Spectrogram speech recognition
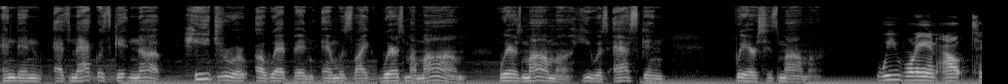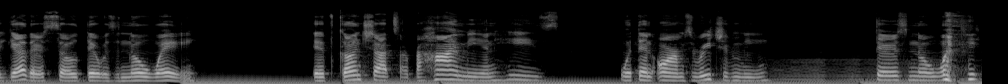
And then as Mac was getting up, he drew a, weapon and was like, where's my mom? Where's mama? He was asking, where's his mama? We ran out together, so there was no way. If gunshots are behind me and he's within arm's reach of me, there's no way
